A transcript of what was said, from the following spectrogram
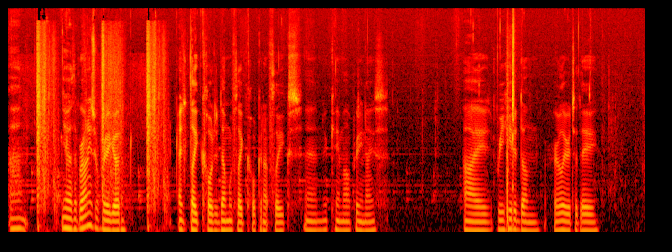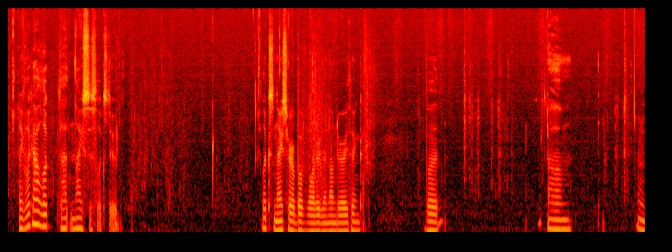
Um, yeah, the brownies were pretty good. I like coated them with like coconut flakes and it came out pretty nice. I reheated them earlier today. Like, look how look that nice this looks, dude. It looks nicer above water than under, I think. But, um, mm,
